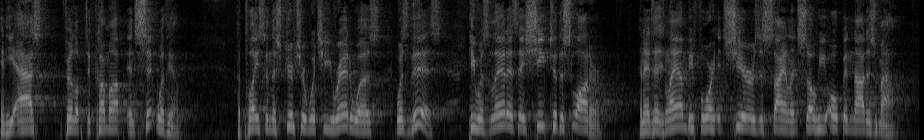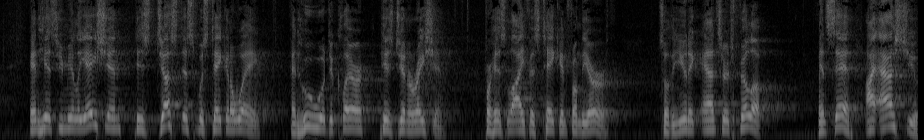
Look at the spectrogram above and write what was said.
And he asked Philip to come up and sit with him. The place in the scripture which he read was, was this He was led as a sheep to the slaughter, and as a lamb before its shearers is silent, so he opened not his mouth. In his humiliation, his justice was taken away. And who will declare his generation? For his life is taken from the earth. So the eunuch answered Philip and said, I asked you,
